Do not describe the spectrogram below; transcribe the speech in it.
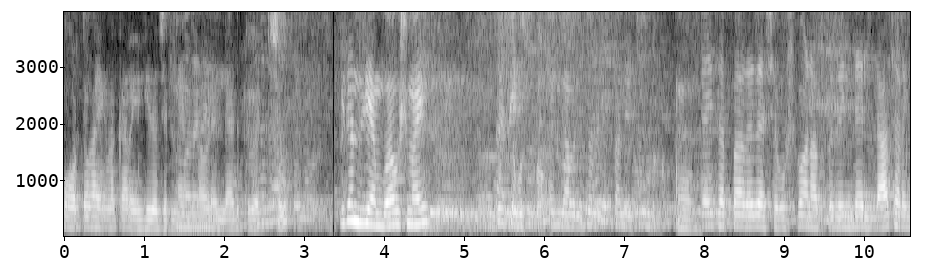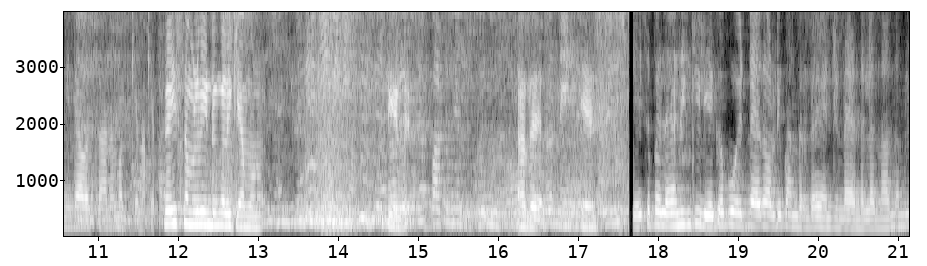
ഫോട്ടോ കാര്യങ്ങളൊക്കെ അറേഞ്ച് ചെയ്ത് വെച്ചിട്ടുണ്ടായിരുന്നു. അവിടെ എല്ലാം എടുത്ത് വെച്ചു. ഇതെന്ത് ചെയ്യാൻ പോവാ ഉഷ്മായി? ഗൈസ് അപ്പോൾ അത് ദശപുഷ്പമാണ്. അപ്പൊ ഇതിന്റെ എല്ലാ ചടങ്ങിന്റെ അവസാനം വെക്കണം. ഗൈസ് നമ്മൾ വീണ്ടും കളിക്കാൻ പോണു. വീണ്ടും അതെ. യെസ് ഗൈസ് ഇപ്പോൾ എല്ലാവരും കിളിയൊക്കെ പോയിട്ടുണ്ടായിരുന്നു. ഓൾറെഡി പന്ത്രണ്ട് കഴിഞ്ഞിട്ടുണ്ടായിരുന്നല്ലോ എന്നാലും നമ്മൾ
